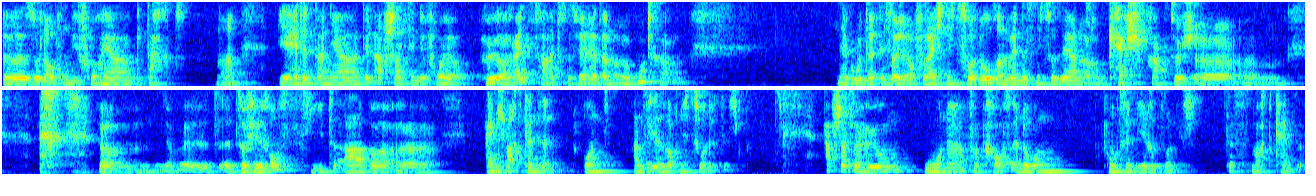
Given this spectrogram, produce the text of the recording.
äh, so laufen wie vorher gedacht. Ne? Ihr hättet dann ja den Abschlag, den ihr vorher höher reinzahlt, das wäre dann euer Guthaben. Na gut, dann ist euch auch vielleicht nichts verloren, wenn es nicht so sehr an eurem Cash praktisch äh, ähm, äh, zu viel rauszieht, aber äh, eigentlich macht es keinen Sinn und an sich ist es auch nicht zulässig. Abschlagserhöhungen ohne Verbrauchsänderungen funktionieren so nicht. Das macht keinen Sinn.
